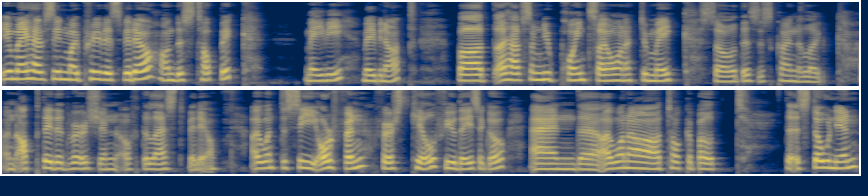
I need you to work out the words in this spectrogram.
You may have seen my previous video on this topic. Maybe, maybe not. But I have some new points I wanted to make, so this is kind of like an updated version of the last video. I went to see Orphan First Kill a few days ago, and uh, I want to talk about the Estonian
